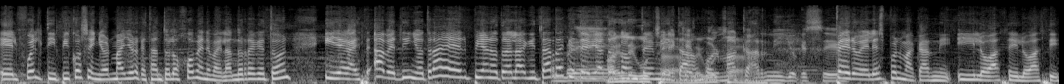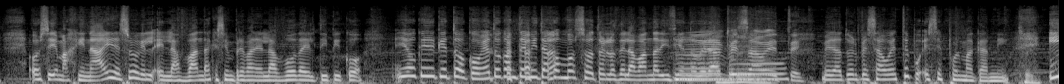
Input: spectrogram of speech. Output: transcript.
él fue el típico señor mayor que están todos los jóvenes bailando reggaetón y llega y dice, a ver niño, trae el piano, trae la guitarra que te voy a tocar A él un le gusta, temita. le Paul. McCartney, yo qué sé. Pero él es Paul McCartney y lo hace y lo hace. ¿Os imagináis eso? En las bandas que siempre van en las bodas, el típico, yo que, toco, voy a tocar un temita con vosotros, los de la banda diciendo, verá el tú, pesado este". verá tú el pesado este, pues ese es Paul McCartney. Sí. Y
